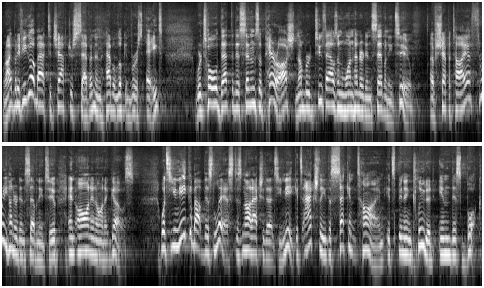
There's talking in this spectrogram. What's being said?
right? But if you go back to chapter 7 and have a look in verse 8, we're told that the descendants of Parosh numbered 2,172, of Shephatiah, 372, and on and on it goes. What's unique about this list is not actually that it's unique, it's actually the second time it's been included in this book.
